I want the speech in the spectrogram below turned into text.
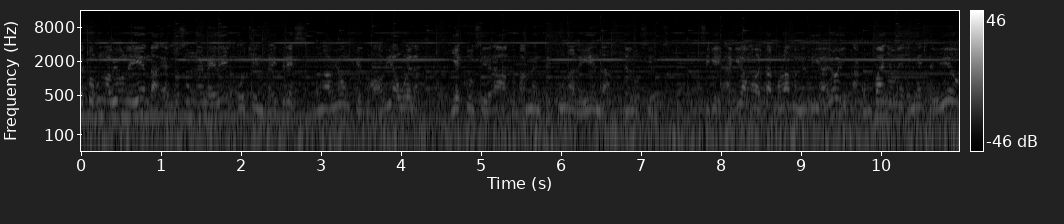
esto es un avión leyenda, esto es un MD-83, un avión que todavía vuela y es considerado totalmente una leyenda de los cielos. Así que aquí vamos a estar volando en el día de hoy, acompáñame en este video,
